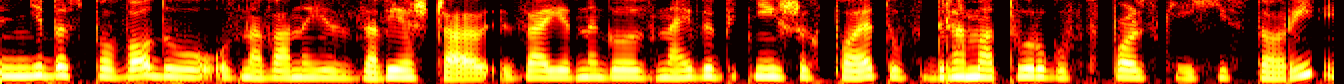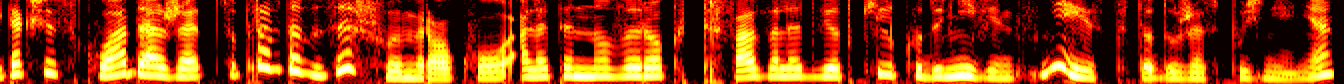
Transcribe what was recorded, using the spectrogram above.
nie bez powodu uznawany jest za wieszcza, za jednego z najwybitniejszych poetów, dramaturgów w polskiej historii. I tak się składa, że co prawda w zeszłym roku, ale ten nowy rok trwa zaledwie od kilku dni, więc nie jest to duże spóźnienie.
